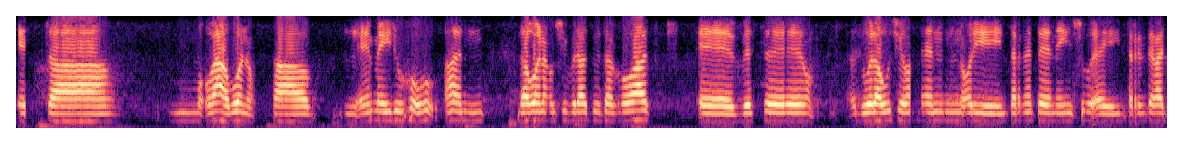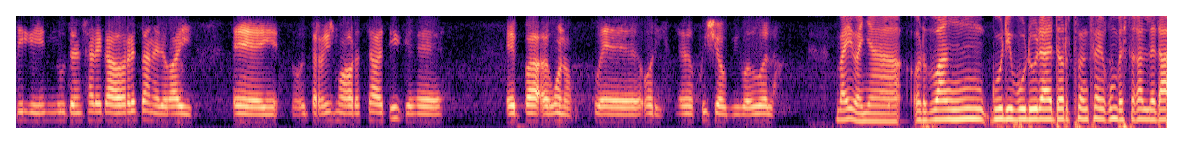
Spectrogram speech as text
eta, mm, ba, bueno, eta M2an dagoen hausi beratuetako bat, e, beste duela gutxi egon den hori interneten egin zu, e, internetegatik egin duten sareka horretan, ere bai, e, terrorismoa horretzagatik, e, epa, bueno, e, hori, e, juizio aukiko duela. Bai, baina orduan guri burura etortzen zaigun beste galdera,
